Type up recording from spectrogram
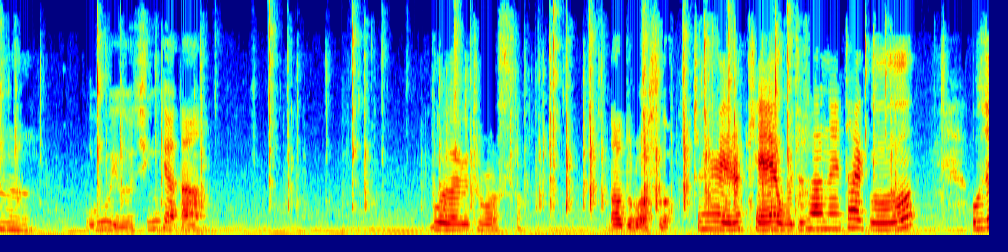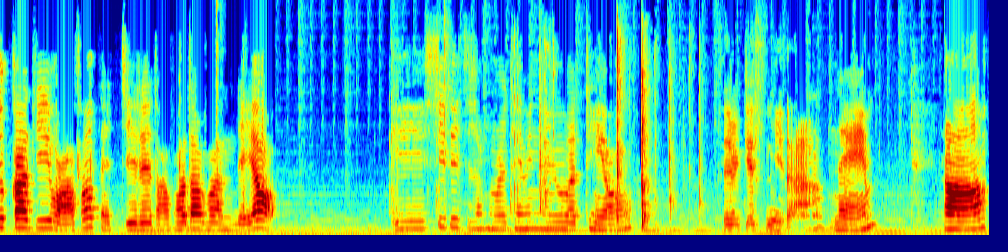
응. 오, 이거 신기하다. 뭐야, 나 여기 들어왔어. 나 들어왔어. 저희가 이렇게 우주선을 타고 우주까지 와서 배지를 다 받아봤는데요. 이 시리즈 정말 재밌는 것 같아요. 재밌겠습니다. 네. 그럼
